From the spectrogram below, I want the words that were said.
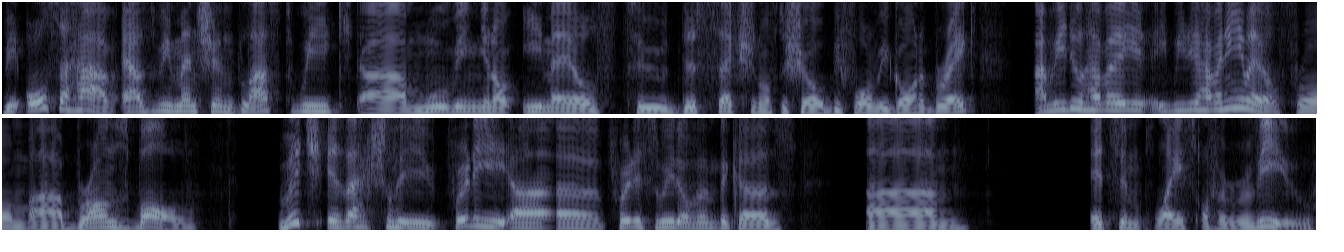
We also have, as we mentioned last week, uh, moving you know emails to this section of the show before we go on a break, and we do have a we do have an email from uh, Bronze Ball, which is actually pretty uh pretty sweet of him because um it's in place of a review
